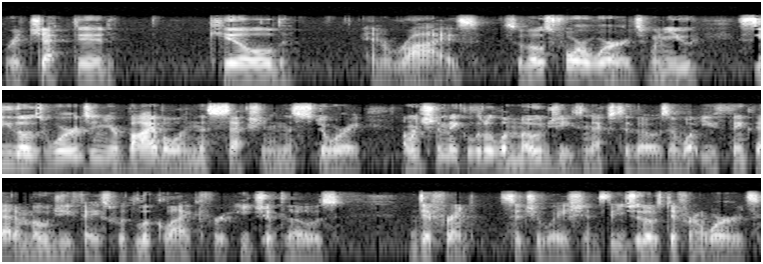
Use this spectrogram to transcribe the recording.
rejected, killed, and rise. So those four words, when you see those words in your Bible in this section, in this story, I want you to make little emojis next to those and what you think that emoji face would look like for each of those different situations, each of those different words.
